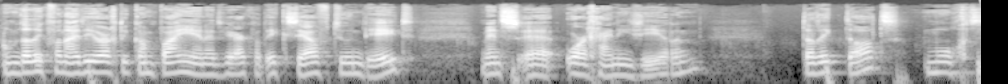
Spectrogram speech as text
Omdat ik vanuit heel erg de campagne en het werk wat ik zelf toen deed, mensen uh, organiseren, dat ik dat mocht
